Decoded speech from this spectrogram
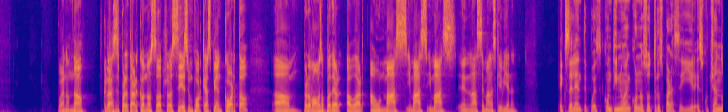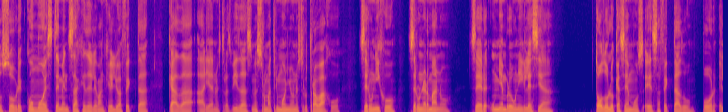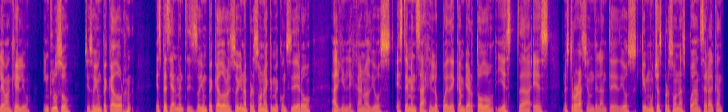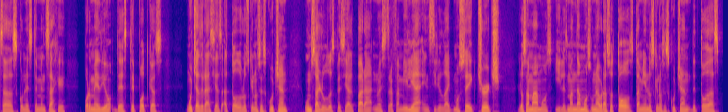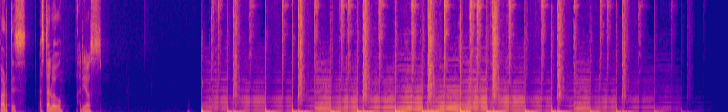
Bueno, no, Gracias por estar con nosotros. Sí, es un podcast bien corto, um, pero vamos a poder hablar aún más y más y más en las semanas que vienen. Excelente, pues continúen con nosotros para seguir escuchando sobre cómo este mensaje del Evangelio afecta cada área de nuestras vidas, nuestro matrimonio, nuestro trabajo, ser un hijo, ser un hermano, ser un miembro de una iglesia. Todo lo que hacemos es afectado por el Evangelio, incluso si soy un pecador. especialmente si soy un pecador, si soy una persona que me considero alguien lejano a Dios, este mensaje lo puede cambiar todo y esta es nuestra oración delante de Dios, que muchas personas puedan ser alcanzadas con este mensaje por medio de este podcast. Muchas gracias a todos los que nos escuchan. Un saludo especial para nuestra familia en City Light Mosaic Church. Los amamos y les mandamos un abrazo a todos, también los que nos escuchan de todas partes. Hasta luego. Adiós.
